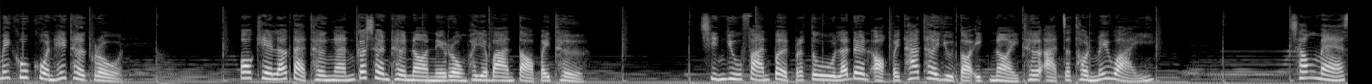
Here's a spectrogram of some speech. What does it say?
ไม่คู่ควรให้เธอโกรธ โอเคแล้วแต่เธองั้นก็เชิญเธอนอนในโรงพยาบาลต่อไปเถอะชินยูฝานเปิดประตูและเดินออกไปถ้าเธออยู่ต่ออีกหน่อย เธออาจจะทนไม่ไหว ช่องแมส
